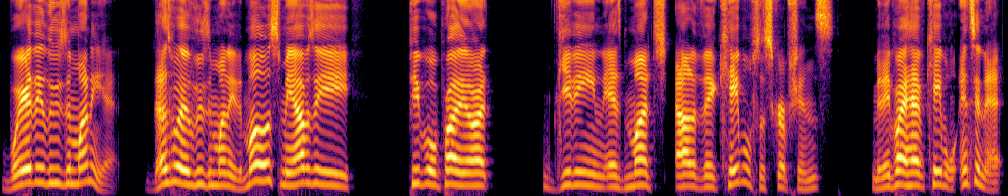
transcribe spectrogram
where are they losing money at? That's where they're losing money the most. I mean, obviously, people probably aren't getting as much out of their cable subscriptions. I mean, they probably have cable internet,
